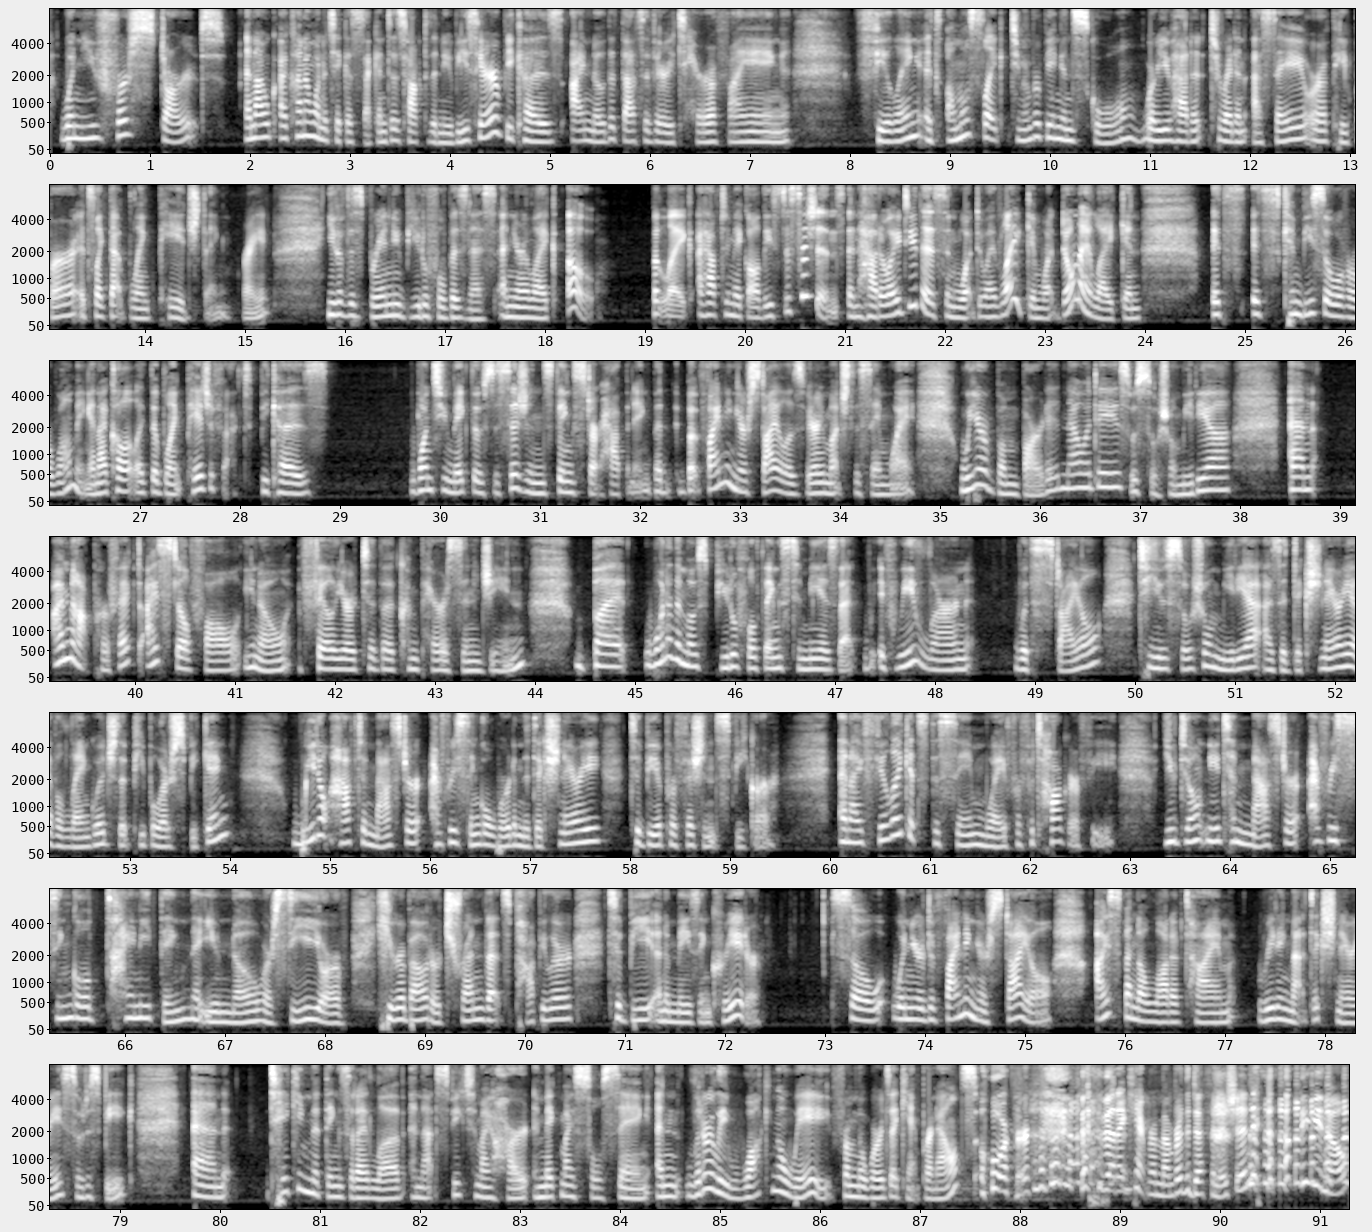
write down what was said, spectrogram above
When you first start, and I, I kind of want to take a second to talk to the newbies here because I know that that's a very terrifying feeling. It's almost like, do you remember being in school where you had to write an essay or a paper? It's like that blank page thing, right? You have this brand new, beautiful business and you're like, oh, but like I have to make all these decisions and how do I do this and what do I like and what don't I like and it's it's can be so overwhelming and I call it like the blank page effect because once you make those decisions things start happening but but finding your style is very much the same way we are bombarded nowadays with social media and I'm not perfect. I still fall, you know, failure to the comparison gene. But one of the most beautiful things to me is that if we learn with style to use social media as a dictionary of a language that people are speaking. We don't have to master every single word in the dictionary to be a proficient speaker. And I feel like it's the same way for photography. You don't need to master every single tiny thing that you know or see or hear about or trend that's popular to be an amazing creator. So, when you're defining your style, I spend a lot of time reading that dictionary, so to speak, and taking the things that I love and that speak to my heart and make my soul sing and literally walking away from the words I can't pronounce or that, I can't remember the definition, you know?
